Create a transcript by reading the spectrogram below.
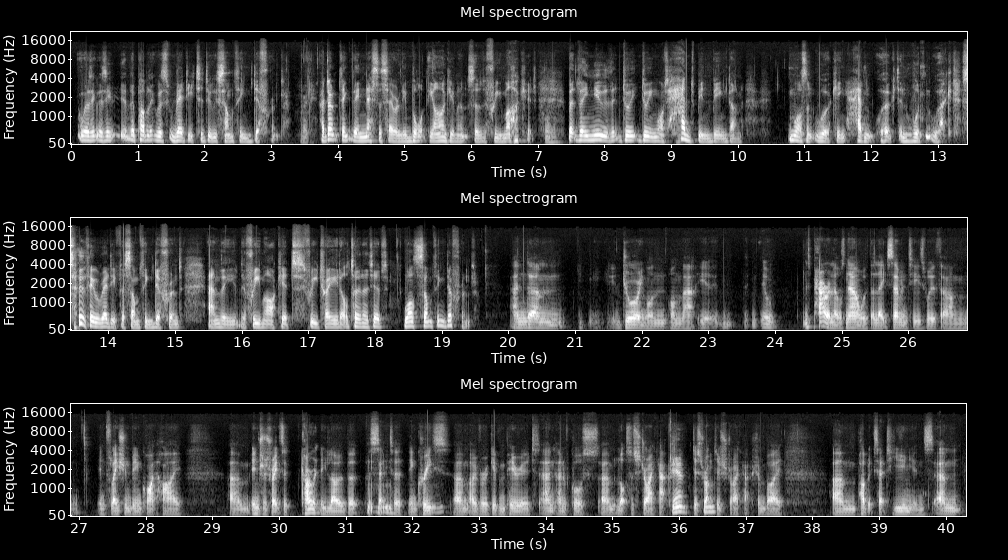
was it was the public was ready to do something different. Right. I don't think they necessarily bought the arguments of the free market, mm-hmm. but they knew that do, doing what had been being done wasn't working, hadn't worked, and wouldn't work. So they were ready for something different, and the, the free market, free trade alternatives was something different. And um, drawing on on that, you know, there's parallels now with the late 70s, with um, inflation being quite high. Um, interest rates are currently low, but are set mm-hmm. to increase um, over a given period, and, and of course, um, lots of strike action, yeah. disruptive mm-hmm. strike action by um, public sector unions. Um,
